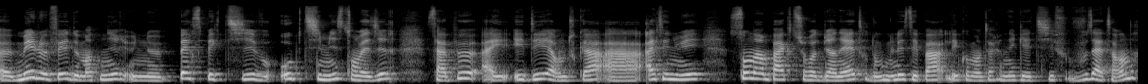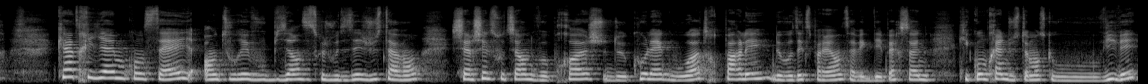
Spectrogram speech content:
euh, mais le fait de maintenir une perspective optimiste, on va dire, ça peut aider en tout cas à atténuer son impact sur votre bien-être, donc ne laissez pas les commentaires négatifs vous atteindre. Quatrième conseil, entourez-vous bien, c'est ce que je vous disais juste avant, cherchez le soutien de vos proches, de collègues ou autres, parlez de vos expériences avec des personnes qui comprennent justement ce que vous vivez,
